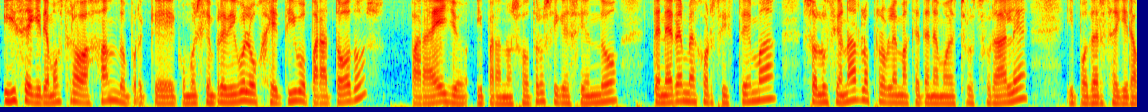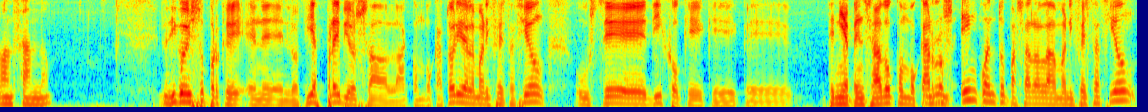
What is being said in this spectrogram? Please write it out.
y seguiremos trabajando porque, como siempre digo, el objetivo para todos para ellos y para nosotros sigue siendo tener el mejor sistema, solucionar los problemas que tenemos estructurales y poder seguir avanzando. Le digo esto porque en, los días previos a la convocatoria de la manifestación usted dijo que, tenía pensado convocarlos en cuanto pasara la manifestación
